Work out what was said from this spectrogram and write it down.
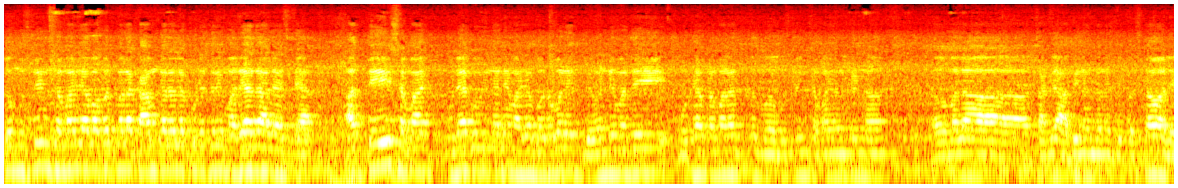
तो मुस्लिम समाजाबाबत मला काम करायला कुठेतरी मर्यादा आल्या असत्या. आज तेही समाज पुण्या गोविंदाने माझ्याबरोबर आहेत. भिवंडीमध्ये मोठ्या प्रमाणात मुस्लिम समाजांकडनं मला चांगल्या अभिनंदनाचे प्रस्ताव आले.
